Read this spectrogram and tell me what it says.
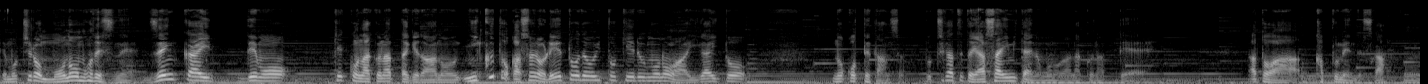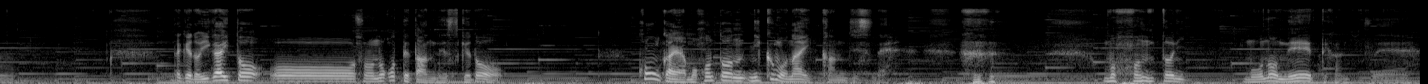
でもちろん物もですね前回でも結構なくなったけどあの肉とかそういうの冷凍で置いとけるものは意外と残ってたんですよ。どっちかというと野菜みたいなものがなくなってあとはカップ麺ですか、うん、だけど意外とその残ってたんですけど今回はもう本当肉もない感じですね。もう本当に物ねえって感じですね。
